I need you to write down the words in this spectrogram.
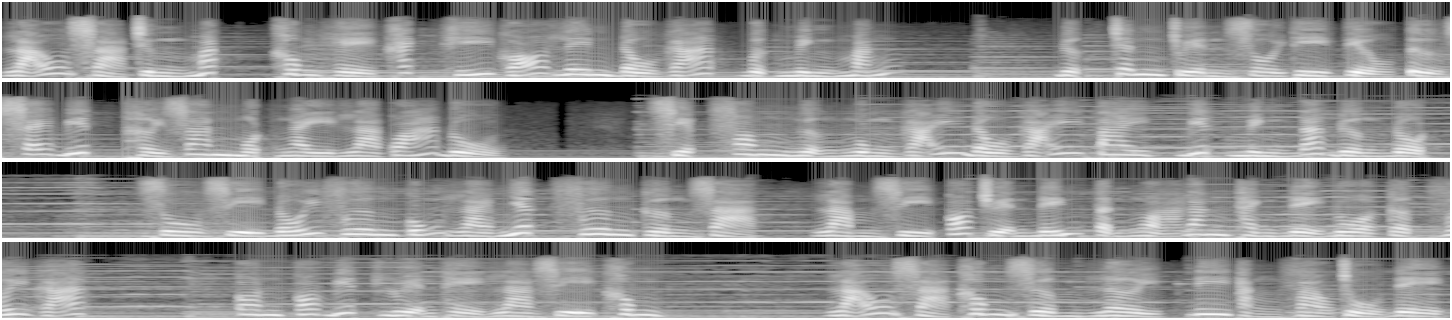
Lão giả trừng mắt, không hề khách khí gõ lên đầu gã, bực mình mắng. Được chân truyền rồi thì tiểu tử sẽ biết thời gian một ngày là quá đủ. Diệp Phong ngượng ngùng gãi đầu gãi tai, biết mình đã đường đột. Dù gì đối phương cũng là nhất phương cường giả, làm gì có chuyện đến tận ngọa lăng thành để đùa cợt với gã. Con có biết luyện thể là gì không? Lão giả không dườm lời, đi thẳng vào chủ đề,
